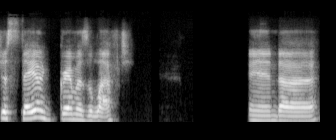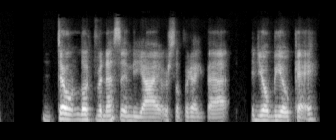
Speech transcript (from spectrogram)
Just stay on Grandma's left, and uh, don't look Vanessa in the eye or something like that, and you'll be okay."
